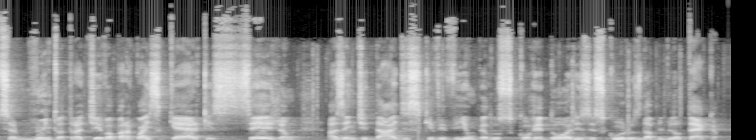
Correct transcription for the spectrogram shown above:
ser muito atrativa para quaisquer que sejam as entidades que viviam pelos corredores escuros da biblioteca.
